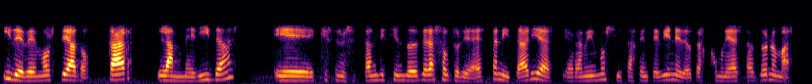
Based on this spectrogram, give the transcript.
y debemos de adoptar las medidas eh, que se nos están diciendo desde las autoridades sanitarias. Y ahora mismo, si esa gente viene de otras comunidades autónomas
